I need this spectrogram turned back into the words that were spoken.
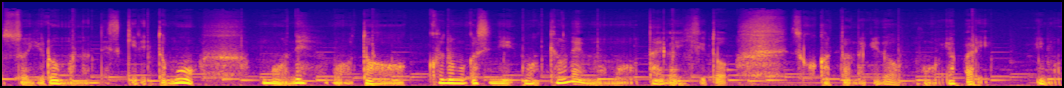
そういうローマなんですけれどももうねもう遠くの昔にもう去年ももう大概言うとすごかったんだけどもうやっぱり今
